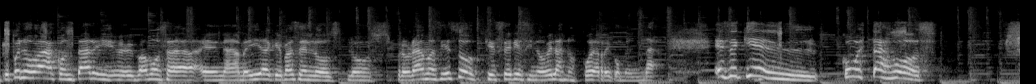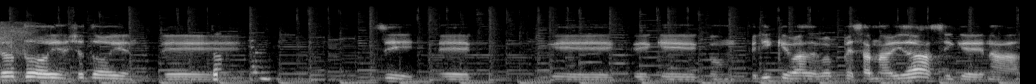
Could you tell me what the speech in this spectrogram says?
Después nos va a contar y eh, vamos a, en, a medida que pasen los, los programas y eso, qué series y novelas nos puede recomendar. Ezequiel, ¿cómo estás vos? Yo todo bien, yo todo bien. Eh, ¿Todo bien? Sí, eh, que, que- que con feliz que va, va a empezar Navidad, así que nada,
